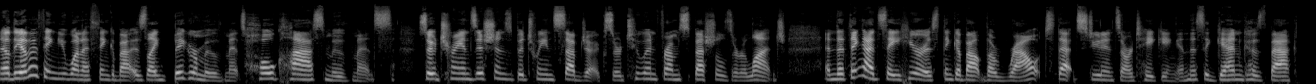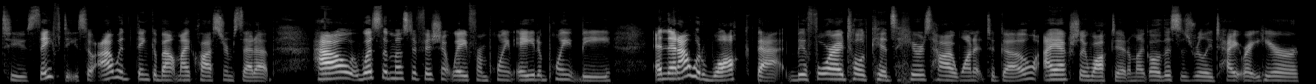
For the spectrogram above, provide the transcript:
now, the other thing you want to think about is like bigger movements, whole class movements. So, transitions between subjects or to and from specials or lunch. And the thing I'd say here is think about the route that students are taking. And this again goes back to safety. So, I would think about my classroom setup. How, what's the most efficient way from point A to point B? And then I would walk that before I told kids, here's how I want it to go. I actually walked it. I'm like, oh, this is really tight right here.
